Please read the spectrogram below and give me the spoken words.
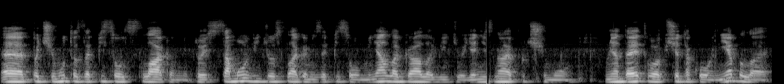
э, почему-то записывал с лагами, то есть само видео с лагами записывал, у меня лагало видео, я не знаю почему, у меня до этого вообще такого не было,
